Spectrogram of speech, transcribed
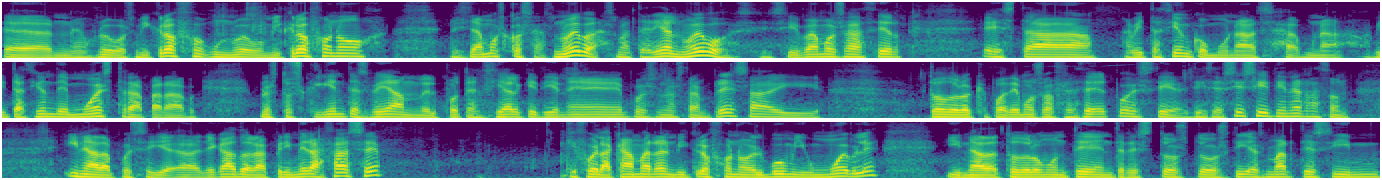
eh, nuevos micrófono, un nuevo micrófono, necesitamos cosas nuevas, material nuevo. Si, si vamos a hacer esta habitación como una, una habitación de muestra para nuestros clientes vean el potencial que tiene pues, nuestra empresa y todo lo que podemos ofrecer, pues sí, dice, sí, sí, tienes razón. Y nada, pues ha llegado la primera fase, que fue la cámara, el micrófono, el boom y un mueble. Y nada, todo lo monté entre estos dos días, martes y,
